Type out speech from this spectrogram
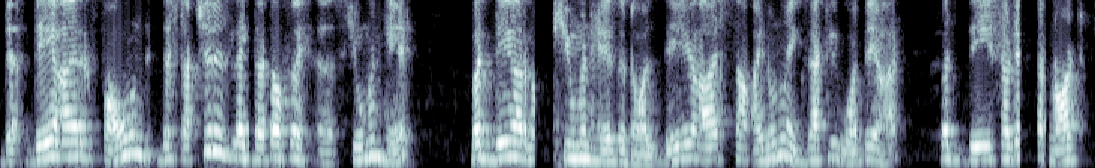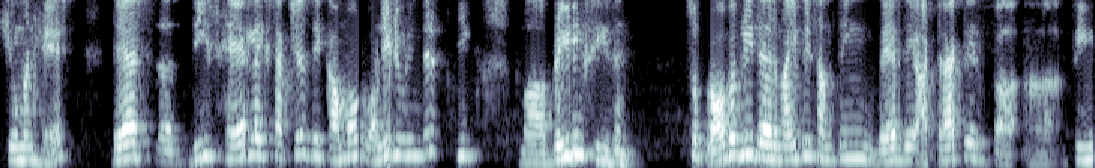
The, they are found. The structure is like that of a uh, human hair, but they are not human hairs at all. They are some. I don't know exactly what they are, but they certainly are not human hairs. There's uh, these hair-like structures. They come out only during the peak uh, breeding season. So probably there might be something where they attract their uh, uh, female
